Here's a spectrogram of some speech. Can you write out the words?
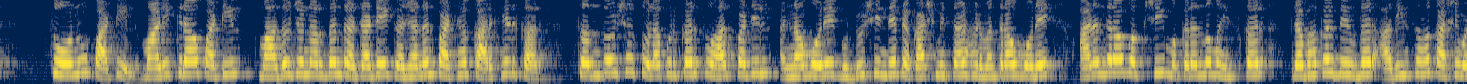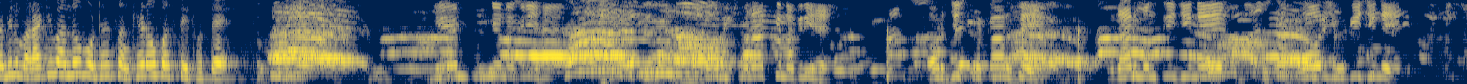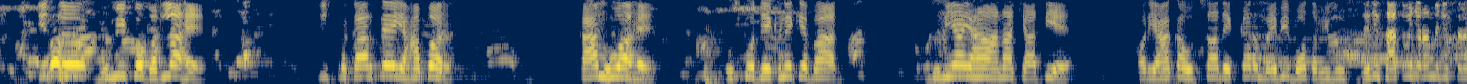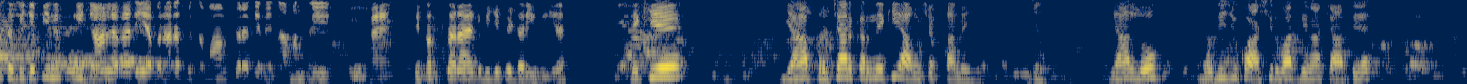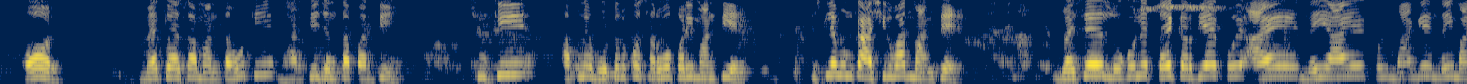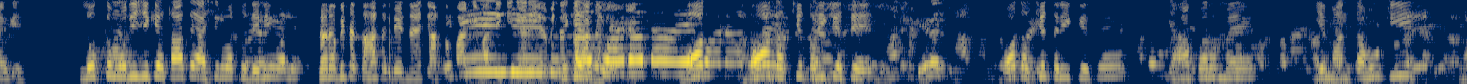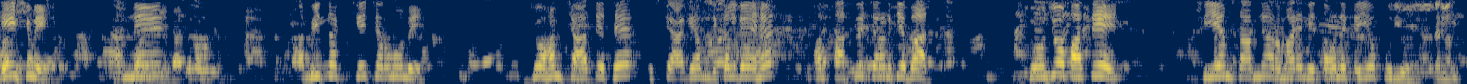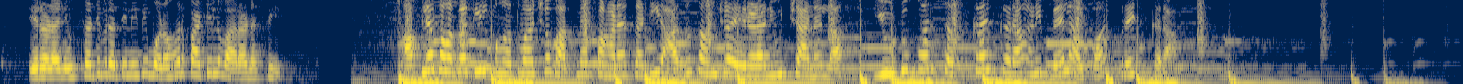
सोनू पाटील माणिकराव पाटील माधव जनार्दन रटाटे गजानन पाठक कारखेडकर संतोष सोलापूरकर सुहास पाटील अण्णा मोरे गुड्डू शिंदे प्रकाश मिसाळ हनुमंतराव मोरे आनंदराव बक्षी मकरंद म्हैसकर प्रभाकर देवधर आदींसह काशीमधील मराठी बांधव मोठ्या संख्येनं उपस्थित होते. ये पुण्य नगरी है। बाबा विश्वनाथ की नगरी है। और जिस प्रकार से प्रधानमंत्री जी ने और योगी जी ने इस भूमि को बदला है, जिस प्रकार से यहाँ पर काम हुआ है, उसको देखने के बाद दुनिया यहाँ आना चाहती है। और यहाँ का उत्साह देखकर मैं भी बहुत अभिभूत हूँ। लेकिन सातवें चरण में जिस तरह से बीजेपी ने पूरी जान लगा दी है बनारस में तमाम तरह के नेता मंत्री हैं विपक्ष कर रहा है कि बीजेपी डरी हुई है। देखिए यहाँ प्रचार करने की आवश्यकता नहीं है। जी। यहाँ लोग मोदी जी को आशीर्वाद देना चाहते हैं। और मैं तो ऐसा मानता हूँ कि भारतीय जनता पार्टी चूँकि अपने वोटर को सर्वोपरि मानती है इसलिए हम उनका आशीर्वाद मांगते हैं। वैसे लोगों ने तय कर दिया है कोई आए नहीं आए कोई मांगे नहीं मांगे। लोग तो मोदी जी के साथ है आशीर्वाद तो देने वाले। सर अभी तक कहाँ तक देख रहे हैं? चार सौ पाँच की बातें की जा रही है अभी तक देखिए तक बहुत बहुत अच्छे तरीके से बहुत अच्छे तरीके से यहाँ पर मैं ये मानता हूँ कि देश में हमने अभी तक छह चरणों में जो हम चाहते थे उसके आगे हम निकल गए हैं और सातवें चरण के बाद जो जो बातें पीएम साहब ने और हमारे नेताओं ने कही वो पूरी होगी धन्यवाद। एरळा न्यूजसाठी प्रतिनिधी मनोहर पाटील वाराणसी। आपल्या भागातील महत्त्वाच्या बातम्या पाहण्यासाठी आजच आमच्या एरळा न्यूज चॅनलला यूट्यूबवर सबस्क्राईब करा आणि बेल आयकॉन प्रेस करा.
